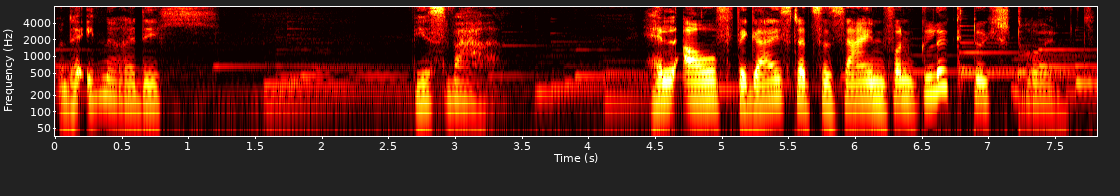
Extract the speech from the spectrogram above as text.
Und erinnere dich, wie es war, hellauf begeistert zu sein, von Glück durchströmt.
